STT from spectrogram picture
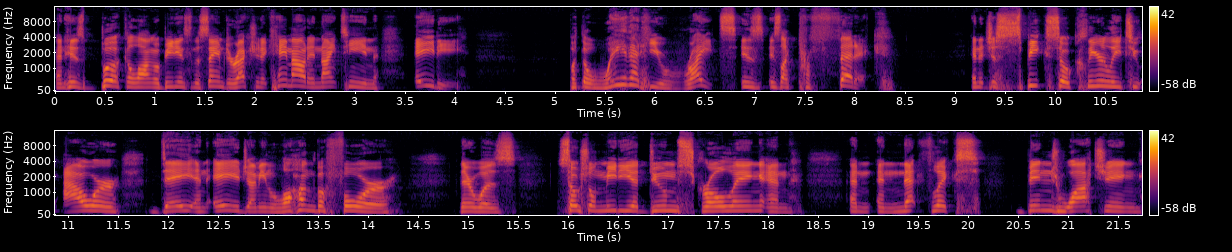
And his book, A Long Obedience in the Same Direction, it came out in 1980. But the way that he writes is, is like prophetic. And it just speaks so clearly to our day and age. I mean, long before there was social media doom scrolling and, and, and Netflix binge watching,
